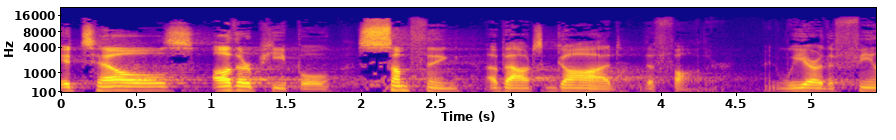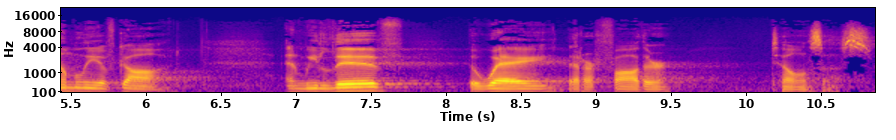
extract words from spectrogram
it tells other people something about God the Father. We are the family of God, and we live the way that our Father tells us.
